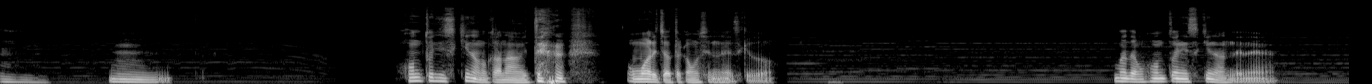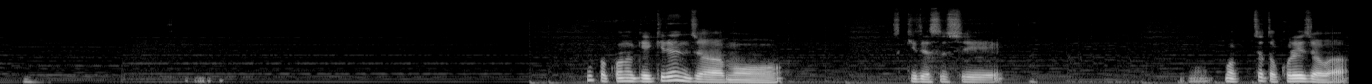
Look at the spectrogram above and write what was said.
うん。うん、本当に好きなのかなって 思われちゃったかもしれないですけど。まあでも本当に好きなんでね。やっぱこの激レンジャーも好きですし、まあちょっとこれ以上は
